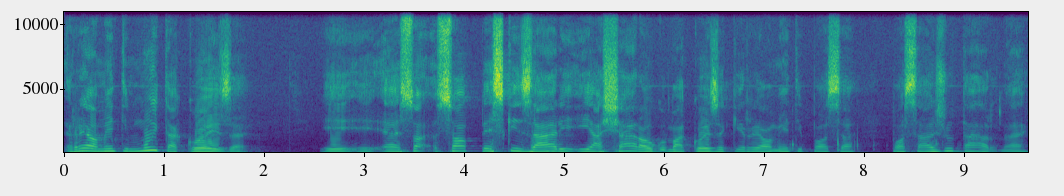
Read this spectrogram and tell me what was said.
realmente muita coisa e, e é só, só pesquisar e, e, achar alguma coisa que realmente possa, possa ajudar, não é?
